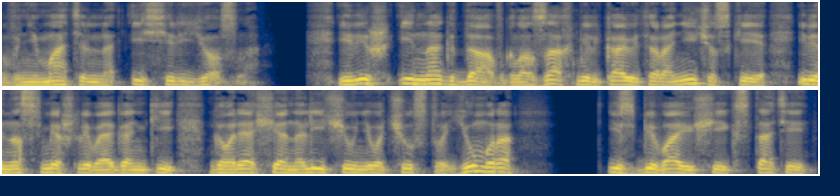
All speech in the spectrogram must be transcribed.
внимательно и серьезно. И лишь иногда в глазах мелькают иронические или насмешливые огоньки, говорящие о наличии у него чувства юмора, избивающие, кстати,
